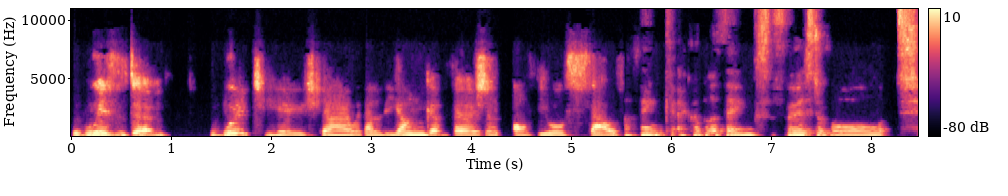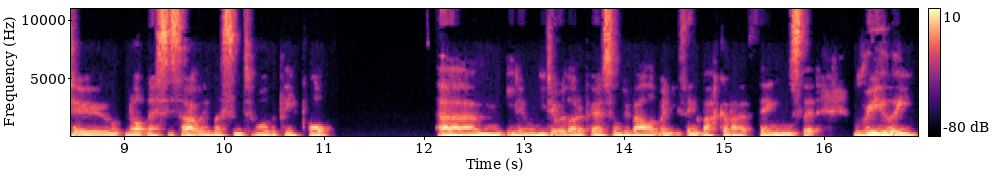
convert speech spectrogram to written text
wisdom would you share with a younger version of yourself? I think a couple of things. First of all, to not necessarily listen to other people. Um, you know, when you do a lot of personal development, you think back about things that really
